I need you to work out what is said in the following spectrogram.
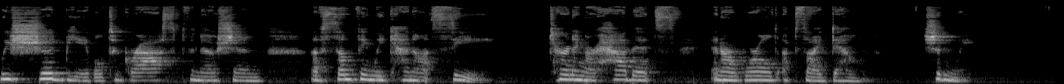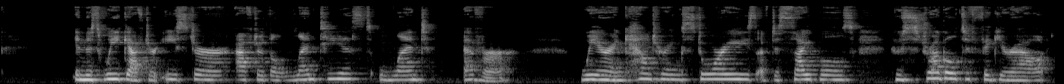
we should be able to grasp the notion of something we cannot see, turning our habits and our world upside down, shouldn't we? In this week after Easter, after the lentiest Lent ever, we are encountering stories of disciples who struggle to figure out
